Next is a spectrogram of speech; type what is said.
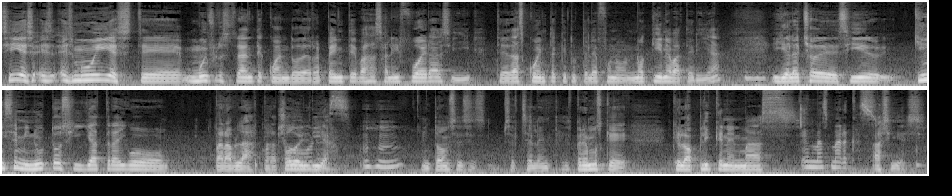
Sí, es, es, es, muy, este, muy frustrante cuando de repente vas a salir fuera y te das cuenta que tu teléfono no tiene batería uh -huh. y el hecho de decir 15 minutos y ya traigo para hablar, para todo el día. Uh -huh. Entonces es, es, excelente. Esperemos que, que lo apliquen en más... En más marcas. Así es.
